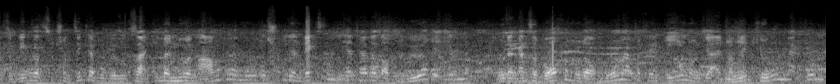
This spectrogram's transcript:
Also im Gegensatz zu John Sinclair, wo wir sozusagen immer nur im Abenteuermodus spielen, wechseln wir teilweise auf eine höhere Ebene, wo dann ganze Wochen oder auch Monate vergehen und wir einfach Regionen erkunden.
